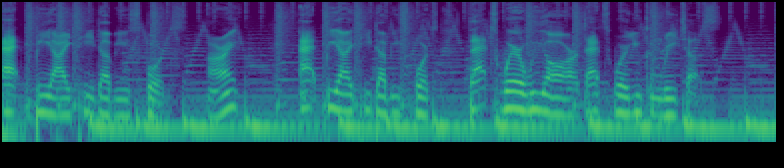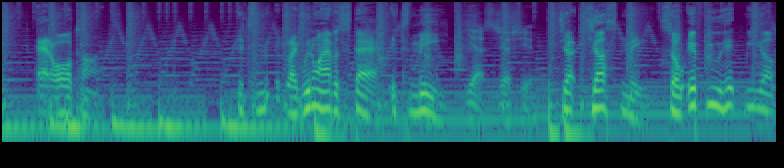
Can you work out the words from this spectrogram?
at BITW Sports. All right, at BITW Sports. That's where we are. That's where you can reach us at all times. It's me- like we don't have a staff. It's me. yes, just you. Ju- just me. So if you hit me up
